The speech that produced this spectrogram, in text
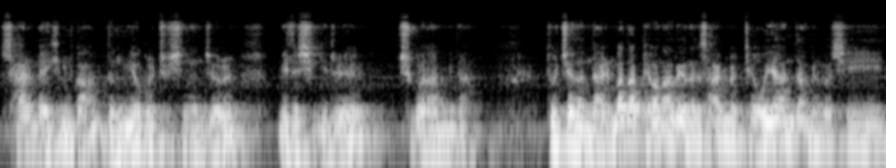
삶의 힘과 능력을 주시는 줄 믿으시기를 축원합니다. 둘째는 날마다 변화되는 삶을 되어야 한다는 것이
